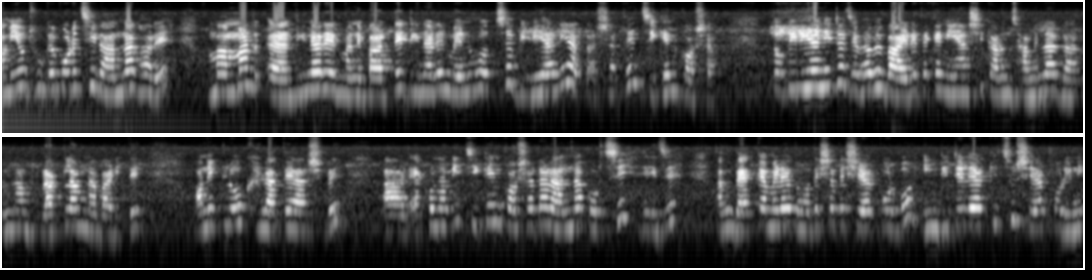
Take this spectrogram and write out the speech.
আমিও ঢুকে পড়েছি রান্নাঘরে। মাম্মার ডিনারের মানে বার্থডে ডিনারের মেনু হচ্ছে বিরিয়ানি আর তার সাথে চিকেন কষা। তো বিরিয়ানিটা যেভাবে বাইরে থেকে নিয়ে আসি, কারণ ঝামেলা রাখলাম রাখলাম না বাড়িতে। অনেক লোক রাতে আসবে। আর এখন আমি চিকেন কষাটা রান্না করছি। এই যে, আমি ব্যাক ক্যামেরায় তোমাদের সাথে শেয়ার করব। ইন ডিটেলে আর কিছু শেয়ার করিনি।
